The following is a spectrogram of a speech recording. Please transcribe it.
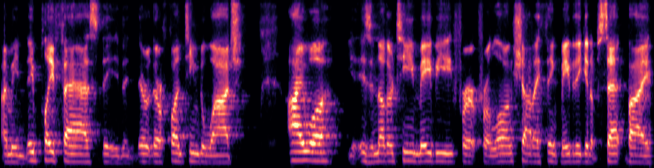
I mean, they play fast. They, they're, they're a fun team to watch. Iowa is another team, maybe for, for a long shot. I think maybe they get upset by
